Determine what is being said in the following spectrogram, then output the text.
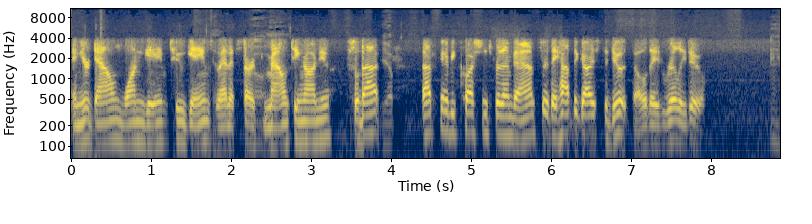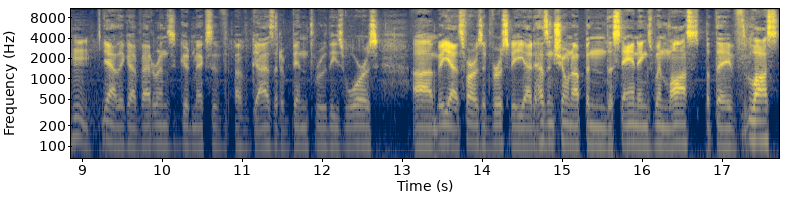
and you're down one game, two games, and then it starts Oh, mounting on you. So that Yep. That's going to be questions for them to answer. They have the guys to do it, though. They really do. Mm-hmm. Yeah, they got veterans, good mix of, of guys that have been through these wars. Um, but yeah, as far as adversity, yeah, it hasn't shown up in the standings win loss, but they've lost,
